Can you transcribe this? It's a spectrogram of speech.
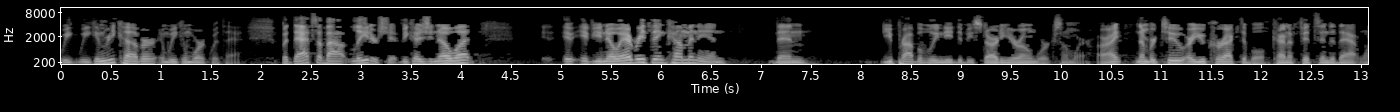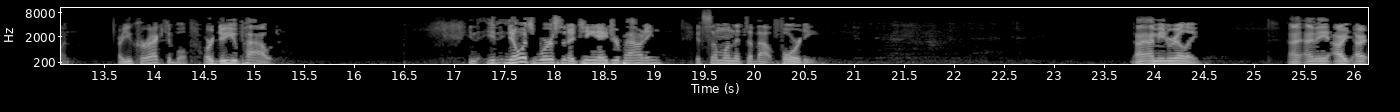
We, we can recover and we can work with that. But that's about leadership because you know what? If, if you know everything coming in, then you probably need to be starting your own work somewhere. All right? Number two, are you correctable? Kind of fits into that one. Are you correctable? Or do you pout? You, know what's worse than a teenager pouting? It's someone that's about 40. I, I mean, really. I, I mean, are, are,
